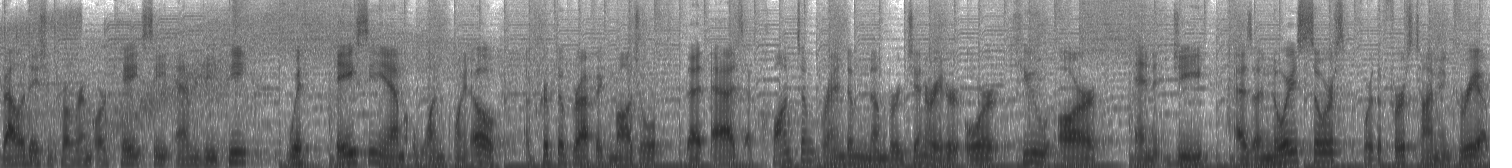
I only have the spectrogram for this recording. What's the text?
Validation Program, or KCMVP, with ACM 1.0, a cryptographic module that adds a quantum random number generator, or QRNG, as a noise source for the first time in Korea.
